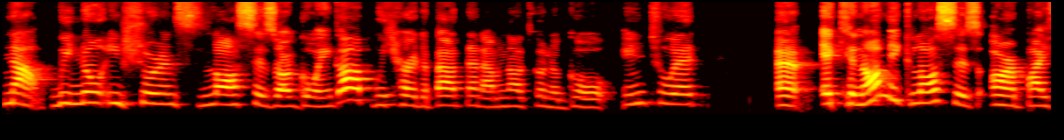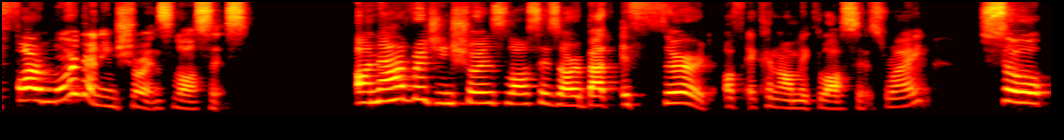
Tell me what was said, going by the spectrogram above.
Now, we know insurance losses are going up. We heard about that. I'm not going to go into it. Uh, economic losses are by far more than insurance losses. On average, insurance losses are about a third of economic losses, right? So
